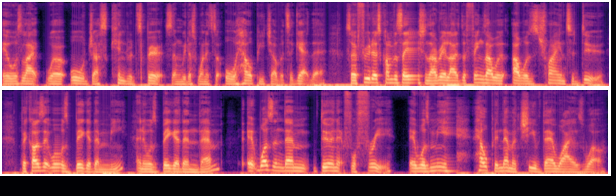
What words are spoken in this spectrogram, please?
it was like we're all just kindred spirits and we just wanted to all help each other to get there. So through those conversations I realized the things I was I was trying to do because it was bigger than me and it was bigger than them. It wasn't them doing it for free. It was me helping them achieve their why as well.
